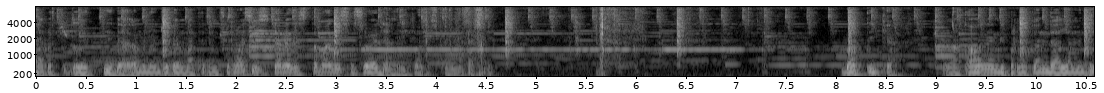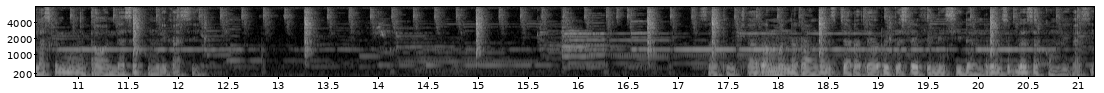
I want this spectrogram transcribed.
harus teliti dalam menunjukkan materi informasi secara sistematis sesuai dengan proses komunikasi. Bab 3. Pengetahuan yang diperlukan dalam menjelaskan pengetahuan dasar komunikasi. Satu, cara menerangkan secara teoritis definisi dan prinsip dasar komunikasi.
